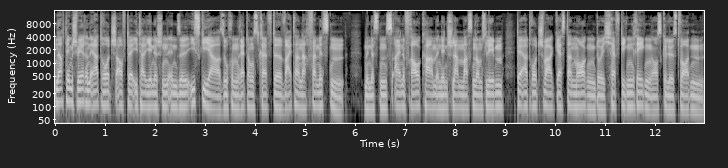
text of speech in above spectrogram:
Nach dem schweren Erdrutsch auf der italienischen Insel Ischia suchen Rettungskräfte weiter nach Vermissten. Mindestens eine Frau kam in den Schlammmassen ums Leben. Der Erdrutsch war gestern Morgen durch heftigen Regen ausgelöst worden.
